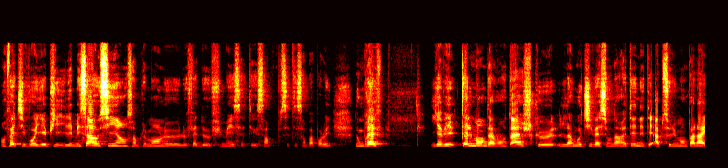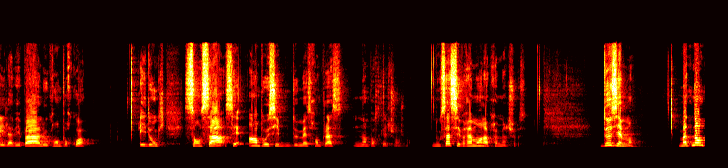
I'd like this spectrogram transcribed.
en fait, il voyait, puis il aimait ça aussi, hein, simplement le, le, fait de fumer, c'était c'était sympa pour lui. Donc bref, il y avait tellement d'avantages que la motivation d'arrêter n'était absolument pas là. Il n'avait pas le grand pourquoi. Et donc, sans ça, c'est impossible de mettre en place n'importe quel changement. Donc ça, c'est vraiment la première chose. Deuxièmement, Maintenant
